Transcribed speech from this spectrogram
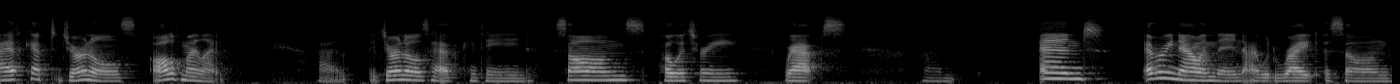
I have kept journals all of my life. Uh, the journals have contained songs, poetry, raps, um, and every now and then I would write a song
